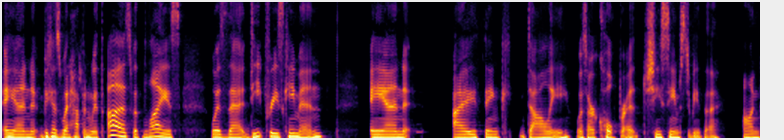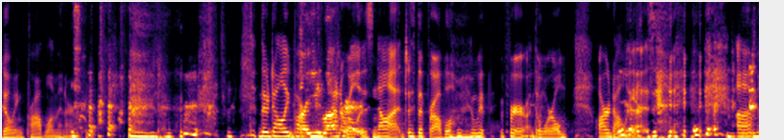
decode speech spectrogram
And because what happened with us with lice was that deep freeze came in and I think Dolly was our culprit. She seems to be the ongoing problem in our Though Dolly Parton in general her. is not the problem with for the world, our Dolly yeah. is. um,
